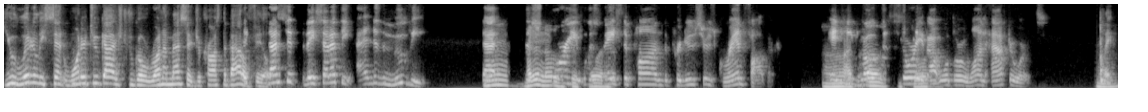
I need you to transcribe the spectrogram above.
You literally sent one or two guys to go run a message across the they battlefield. sent it- they said at the end of the movie that Mm, the didn't know it was story was based upon the producer's grandfather. Uh, and he didn't know it wrote the a story about World War One afterwards. Like- Mm,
